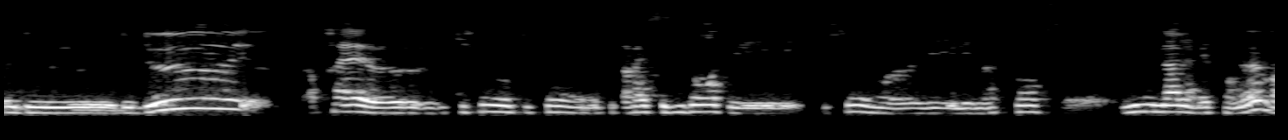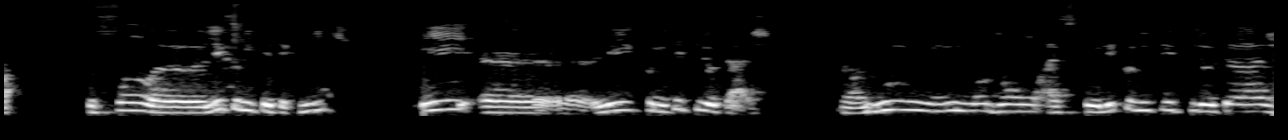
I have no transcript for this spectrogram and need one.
de, de, deux, après, euh, qui, sont, qui, sont, qui paraissent évidentes et qui sont euh, les, instances euh, minimales à mettre en œuvre, ce sont les comités techniques et les comités de pilotage. Alors nous, nous demandons à ce que les comités de pilotage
